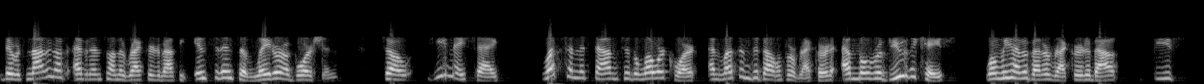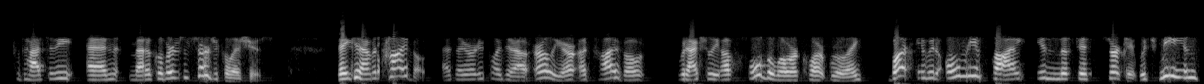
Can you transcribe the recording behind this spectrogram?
there was not enough evidence on the record about the incidence of later abortions. So he may say, let's send this down to the lower court and let them develop a record and we'll review the case when we have a better record about these capacity and medical versus surgical issues. They can have a tie vote. As I already pointed out earlier, a tie vote would actually uphold the lower court ruling, but it would only apply in the Fifth Circuit, which means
